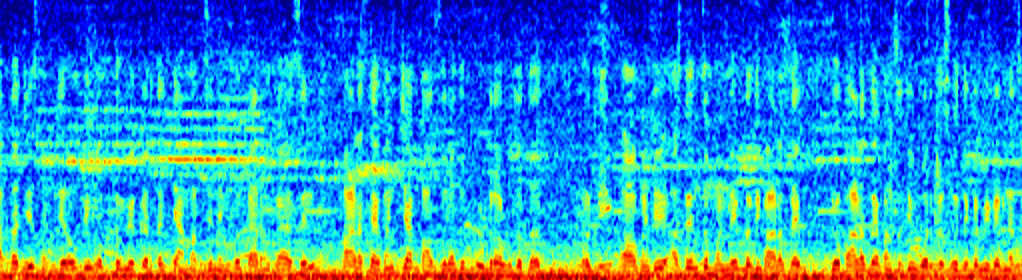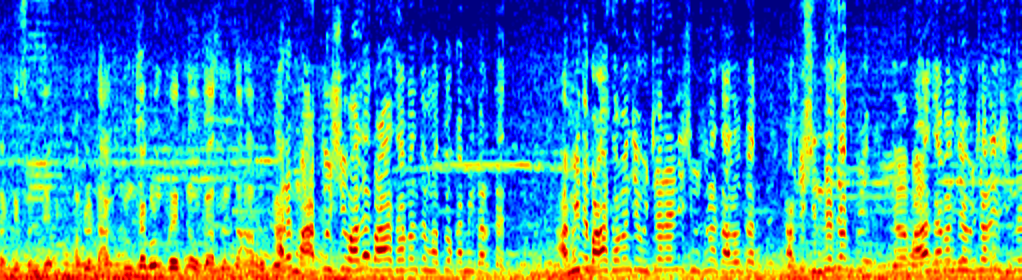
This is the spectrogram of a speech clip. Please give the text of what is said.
आता जे संजय राऊत हे वक्तव्य करतात त्यामागचं नेमकं कारण काय असेल? बाळासाहेबांच्या बाजूला जो फोटो लावले जातात प्रति म्हणजे असं त्यांचं म्हणणं आहे प्रति बाळासाहेब किंवा बाळासाहेबांचं जे वर्चस्व ते कमी करण्यासाठी संजय आपलं तुमच्याकडून प्रयत्न होते असं त्यांचा आरोप अरे आहे मातोश्रीवाले बाळासाहेबांचं महत्त्व कमी करतात आम्ही तर बाळासाहेबांच्या विचारांनी शिवसेना चालवतात. आमचे शिंदेसाहेब बाळासाहेबांच्या विचारांनी शिंदे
